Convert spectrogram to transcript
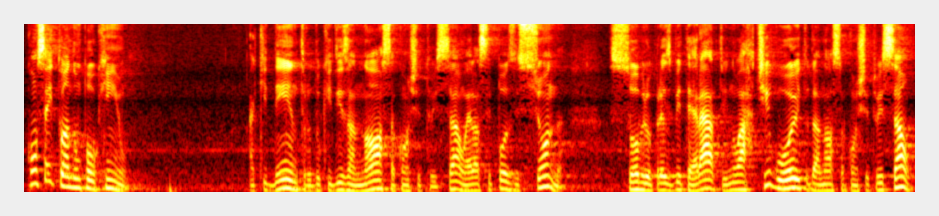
Conceituando um pouquinho aqui dentro do que diz a nossa Constituição, ela se posiciona sobre o presbiterato e no artigo 8 da nossa Constituição,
